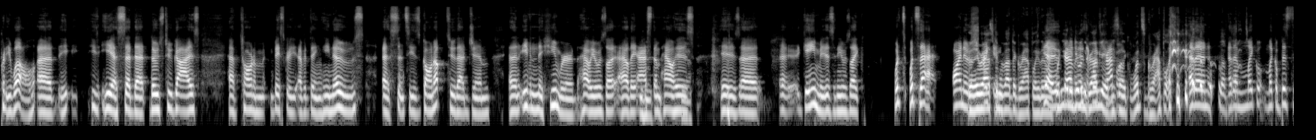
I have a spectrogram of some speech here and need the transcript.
pretty well. Uh, he, he he has said that those two guys have taught him basically everything he knows uh, since he's gone up to that gym, and then even the humor, how he was like, how they asked mm-hmm. him how his yeah. his uh, uh, game is, and he was like, "What's what's that?" Oh, I know. they were asking about the grappling. They're yeah, like, "What are you gonna do in the ground game?" Grappling? He's like, "What's grappling?" and then, and that. then Michael Michael Bis-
